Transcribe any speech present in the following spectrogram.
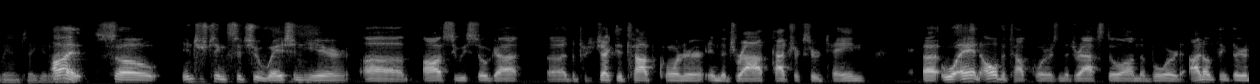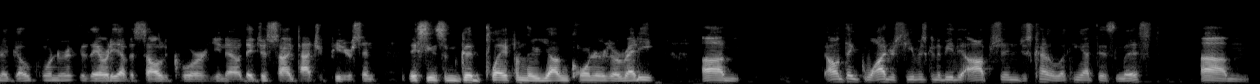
Liam, take it. All right, so interesting situation here. Uh, obviously, we still got uh, the projected top corner in the draft, Patrick Surtain. Uh, well, and all the top corners in the draft still on the board. I don't think they're going to go corner because they already have a solid core. You know, they just signed Patrick Peterson. They've seen some good play from their young corners already. Um, I don't think wide receiver is going to be the option. Just kind of looking at this list, um,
